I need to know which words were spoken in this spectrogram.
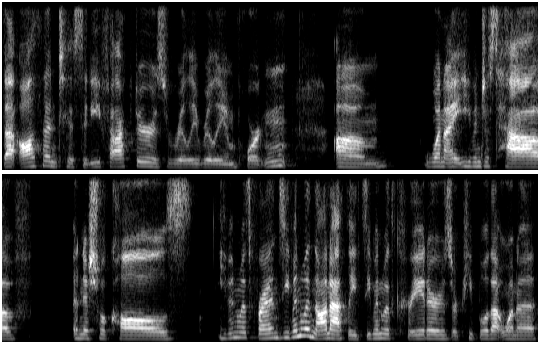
that authenticity factor is really, really important. Um, when I even just have initial calls, even with friends, even with non athletes, even with creators or people that want to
